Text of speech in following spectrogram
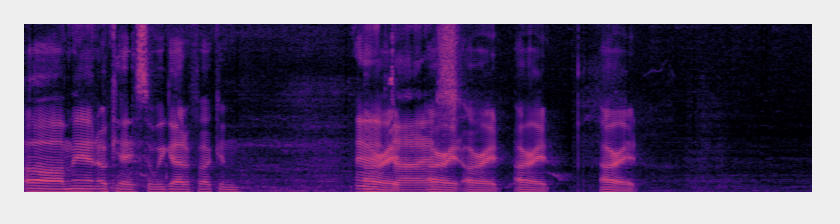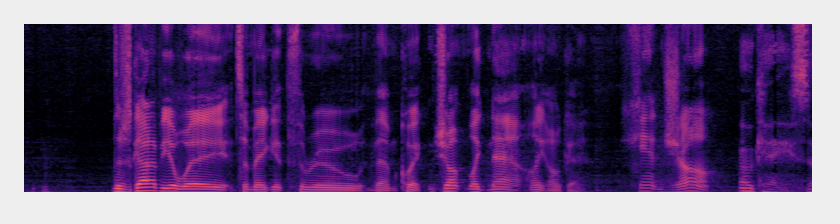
Oh man. Okay, so we gotta fucking. And all it right. dies. All right. All right. All right. All right. There's got to be a way to make it through them quick. Jump like now. Like okay. You can't jump. Okay. So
